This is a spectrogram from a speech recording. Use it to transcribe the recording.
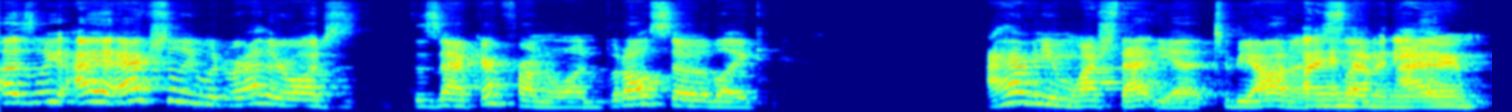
I was like, I actually would rather watch the Zac Efron one, but also like, I haven't even watched that yet, to be honest. I Like, haven't either. I'm-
